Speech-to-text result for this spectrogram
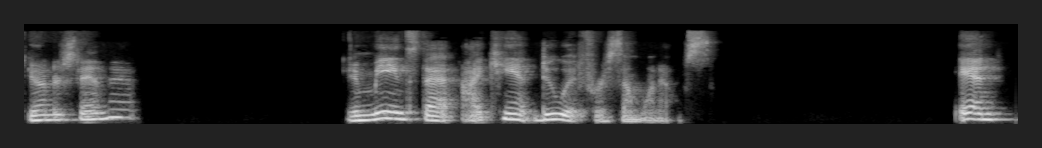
Do you understand that? It means that I can't do it for someone else. And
